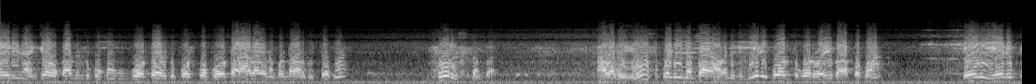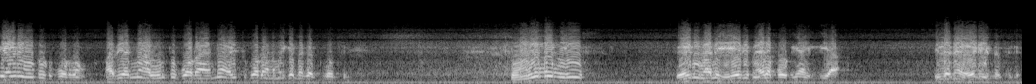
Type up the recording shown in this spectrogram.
ஏணின்னு அங்கேயே உட்காந்துட்டு குங்குமம் போட்டு அதுக்கு புஷ்பம் போட்டு ஆராதனை பண்ண ஆரம்பிச்சோம்னா டூரிஸ்ட் நம்ம. அவனை யூஸ் பண்ணி நம்ம அவனுக்கு மீறி போறதுக்கு ஒரு வழி பார்ப்போமா? ஏணி ஏறிட்டு ஏணி விட்டுட்டு போடுறோம் அது என்ன உடுத்து போறான் என்ன அழித்து போறான் நமக்கு என்ன கற்று போச்சு? மினிமம் யூஸ் ஏணி மேல ஏறி மேல போட்டியா இல்லையா? இல்லைன்னா ஏடி என்னத்துக்கு?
